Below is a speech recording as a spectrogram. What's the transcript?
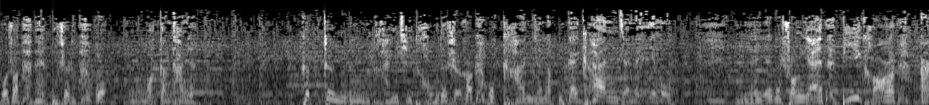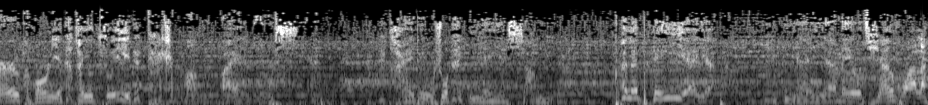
我说：“哎，不是的，我我刚看见。”可正当我抬起头的时候，我看见了不该看见的一幕：爷爷的双眼、鼻孔、耳孔里还有嘴里开始往外流血，还对我说：“爷爷想你了，快来陪爷爷吧！爷爷没有钱花了，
